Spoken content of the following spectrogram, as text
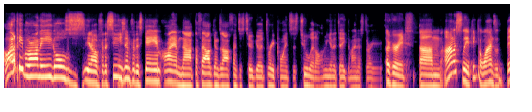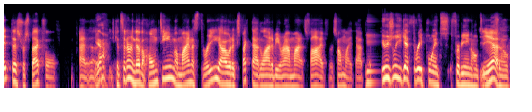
a lot of people are on the Eagles, you know, for the season, for this game. I am not. The Falcons' offense is too good. Three points is too little. I'm going to take the minus three. Agreed. Um, honestly, I think the line's a bit disrespectful. At, uh, yeah. Considering they're the home team, a minus three, I would expect that line to be around minus five or something like that. Usually you get three points for being home team. Yeah. So,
